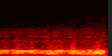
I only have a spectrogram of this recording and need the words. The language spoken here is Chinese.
Mm-hmm.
